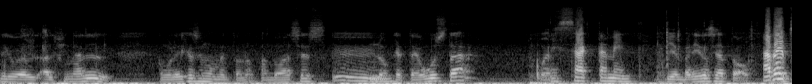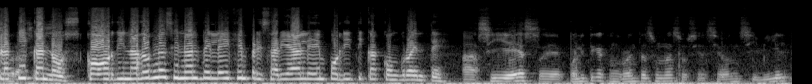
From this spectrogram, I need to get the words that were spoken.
digo, al, al final, como le dije hace un momento, ¿no? Cuando haces Mm. lo que te gusta, pues Exactamente. bienvenido sea todo. A ver, Muchas platícanos, coordinador nacional del eje empresarial en política congruente. Así es, eh, Política Congruente es una asociación civil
